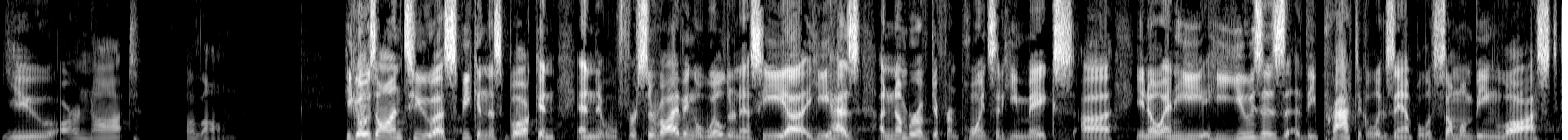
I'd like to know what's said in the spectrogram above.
You are not alone. He goes on to uh, speak in this book, and, and for surviving a wilderness, he, uh, he has a number of different points that he makes, uh, you know, and he, he uses the practical example of someone being lost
